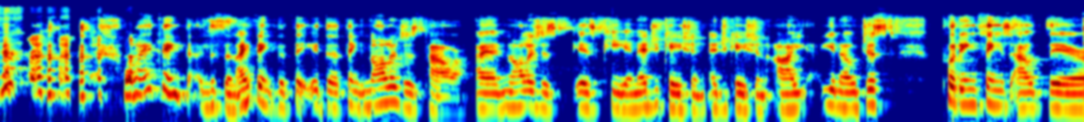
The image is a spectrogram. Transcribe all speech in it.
well, I think listen, I think that the, the thing knowledge is power. I, knowledge is is key and education, education. I you know just putting things out there,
